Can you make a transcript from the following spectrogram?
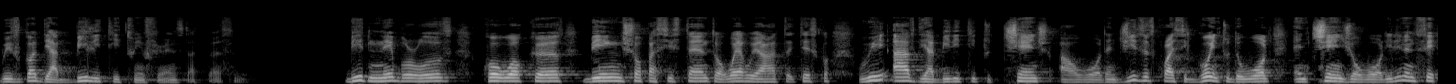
we've got the ability to influence that person be it neighbors, co-workers, being shop assistant or where we are at Tesco, we have the ability to change our world. And Jesus Christ said, go into the world and change your world. He didn't say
